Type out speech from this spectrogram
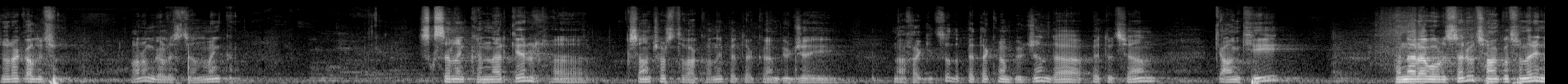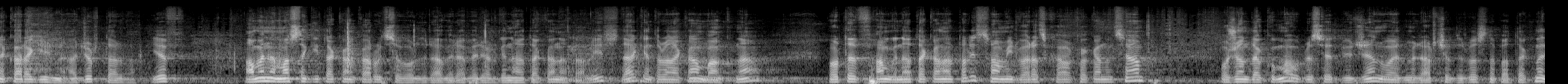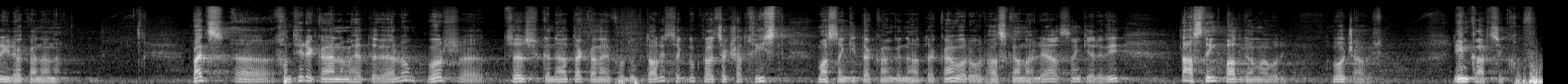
Շնորհակալություն։ Պարոն Գալստյան, մենք սկսել ենք քննարկել 24 թվականի պետական բյուջեի նախագիծը, դա պետական բյուջեն դա պետության կյանքի հնարավորությունների ու ցանկությունների նկարագիրն է հաջորդ տարվա։ Եվ ամենամասնագիտական կառույցը, որ դրա վերաբերյալ գնահատականը տալիս, դա կենտրոնական բանկն է, որտեղ համ գնահատականը տալիս, համ իր վարած քաղաքականությամբ օժանդակումա, որպես այդ բյուջեն ու այդ մեր արջև դրված նպատակներ իրականանան։ Բայց խնդիրը կայանում հետևյալում, որ ձեր գնահատական այն որ դուք տալիս եք, դուք տալիս եք շատ խիստ մասնագիտական գնահատական, որը որ հասկանալի է, ասենք երևի 15 падգամավորի, ոչ ավելի։ Իմ կարծիքով։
